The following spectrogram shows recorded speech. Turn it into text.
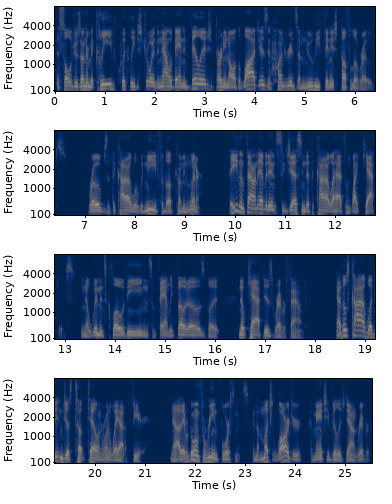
The soldiers under McCleave quickly destroyed the now abandoned village, burning all the lodges and hundreds of newly finished buffalo robes robes that the Kiowa would need for the upcoming winter. They even found evidence suggesting that the Kiowa had some white captives, you know, women's clothing and some family photos, but no captives were ever found. Now, those Kiowa didn't just tuck tail and run away out of fear. Now, they were going for reinforcements in the much larger Comanche village downriver.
